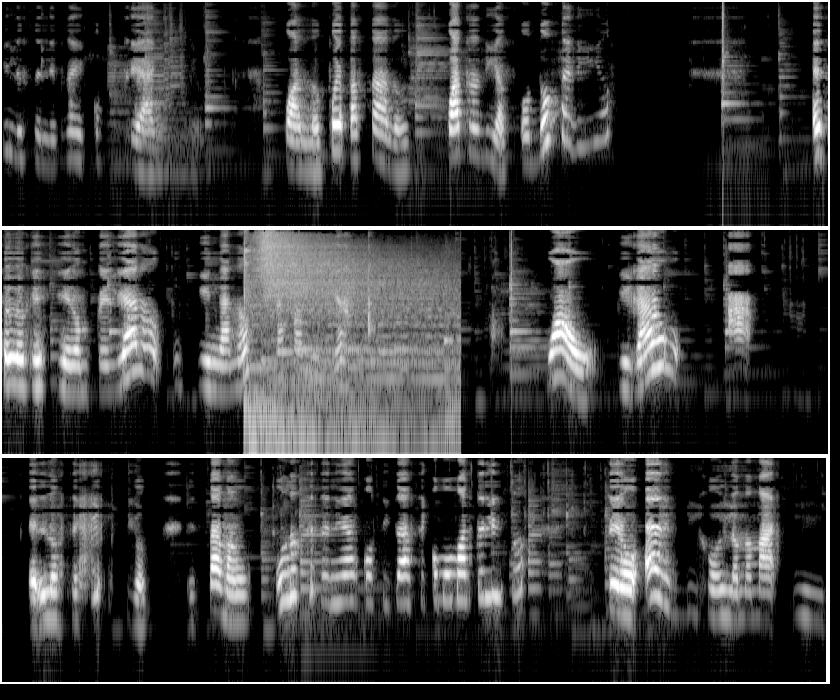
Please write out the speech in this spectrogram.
y le celebre el cumpleaños. Cuando fue pasado cuatro días o doce días, eso es lo que hicieron, pelearon y quien ganó fue la familia. ¡Wow! Llegaron a eh, los egipcios. Estaban unos que tenían cositas así como martelitos, pero él dijo y la mamá y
